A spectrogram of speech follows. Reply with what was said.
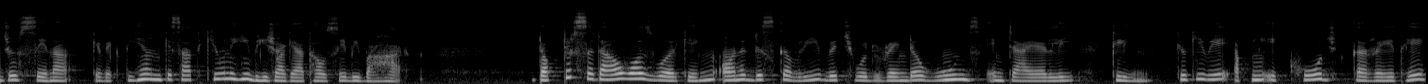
जो सेना के व्यक्ति हैं, उनके साथ क्यों नहीं भेजा गया था उसे भी बाहर? Doctor Sadao was working on a discovery which would render wounds entirely clean क्योंकि वे अपनी एक खोज कर रहे थे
